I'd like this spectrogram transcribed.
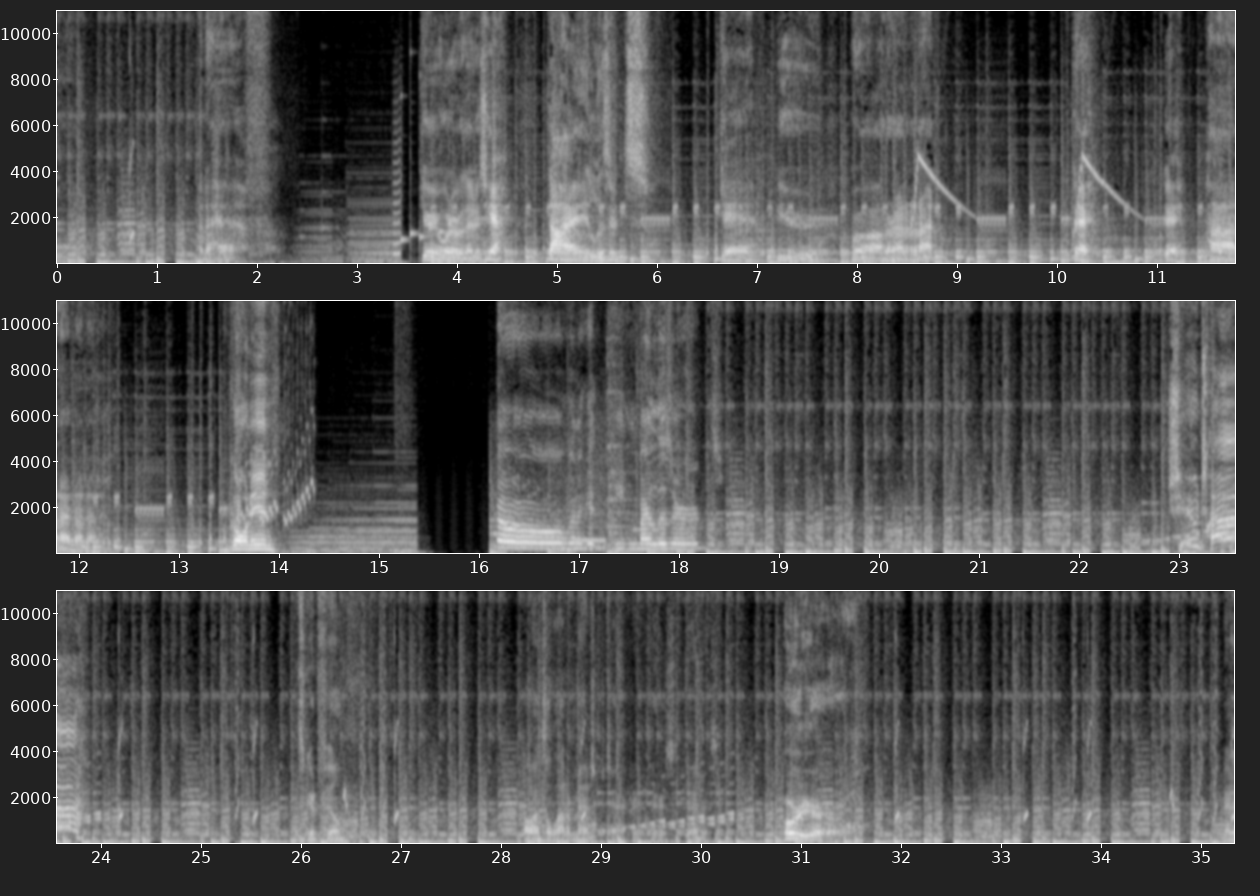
and a half. Give me whatever that is. Yeah, die, lizards. Yeah, you. Yeah, yeah. Ha, da, da, da. I'm going in. No, I'm gonna get eaten by lizards. Shoot her! That's a good film. Oh, that's a lot of magic attack right there, is what that is. Oh yeah!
